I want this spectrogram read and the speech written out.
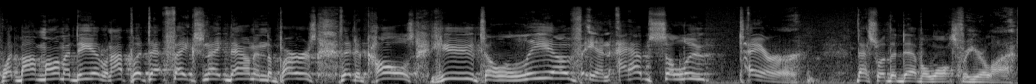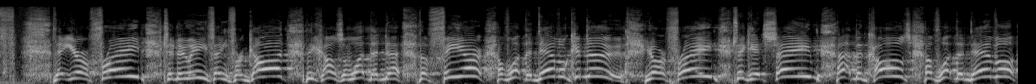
what my mama did when I put that fake snake down in the purse that to cause you to live in absolute terror. That's what the devil wants for your life. That you're afraid to do anything for God because of what the, the fear of what the devil can do. You're afraid to get saved uh, because of what the devil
